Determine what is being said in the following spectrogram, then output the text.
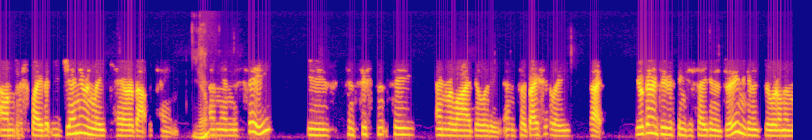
um, display that you genuinely care about the team. Yeah. And then the C is consistency and reliability. And so basically that you're going to do the things you say you're going to do, and you're going to do it on a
